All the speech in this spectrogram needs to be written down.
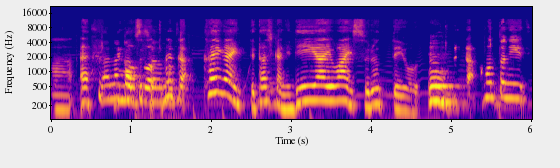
あえでもそうなんか海外って確かに DIY するっていう、うんなんか本当に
